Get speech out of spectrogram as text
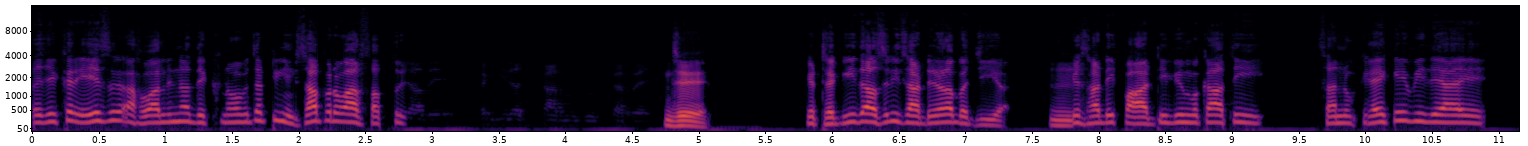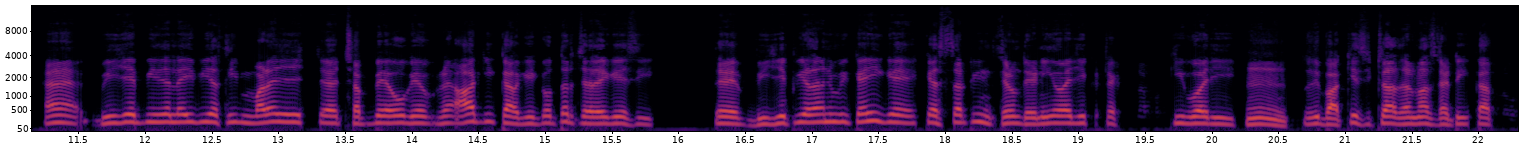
ਤੇ ਜੇਕਰ ਇਸ ਹਵਾਲੇ ਨਾਲ ਦੇਖਣਾ ਹੋਵੇ ਤਾਂ ਢੀਂਡਸਾ ਪਰਿਵਾਰ ਸਭ ਤੋਂ ਜ਼ਿਆਦਾ ਠੱਗੀ ਦਾ ਸ਼ਿਕਾਰ ਮਹਿਸੂਸ ਕਰ ਰਿਹਾ ਜੀ। ਕਿ ਠੱਗੀ ਦਾ ਅਸਲੀ ਸਾਡੇ ਨਾਲ ਵੱਜੀ ਆ। ਕਿ ਸਾਡੀ ਪਾਰਟੀ ਵੀ ਮੁਕਾਤੀ ਸਾਨੂੰ ਕਹਿ ਕੇ ਵੀ ਲਿਆਏ ਹੈ ਬੀਜੇਪੀ ਦੇ ਲਈ ਵੀ ਅਸੀਂ ਮੜੇ ਛੱਬੇ ਹੋ ਗਏ ਆ ਕੀ ਕਰ ਗਏ ਕਿ ਉੱਧਰ ਚਲੇ ਗਏ ਸੀ। ਤੇ ਬੀਜੇਪੀ ਵਾਲਿਆਂ ਨੂੰ ਵੀ ਕਹੀ ਗਏ ਕਿ ਅਸਾਂ ਢੀਂਡਸੇ ਨੂੰ ਦੇਣੀ ਹੋਇਆ ਜੀ ਇੱਕ ਟਿਕਟ ਤਾਂ ਪੱਕੀ ਹੋਇਆ ਜੀ। ਤੁਸੀਂ ਬਾਕੀ ਸੀਟਾਂ ਨਾਲ ਸੈਟਿੰਗ ਕਰ ਲਓ।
